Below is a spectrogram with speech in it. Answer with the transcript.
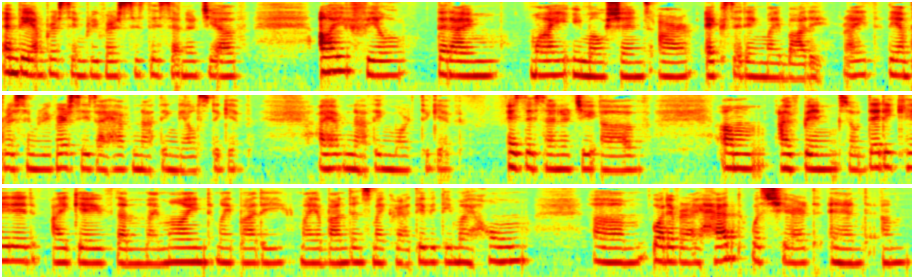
And the Empress in reverse is this energy of I feel that I'm my emotions are exiting my body, right? The Empress in reverse is I have nothing else to give. I have nothing more to give. Is this energy of um, I've been so dedicated. I gave them my mind, my body, my abundance, my creativity, my home. Um, whatever I had was shared and um,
